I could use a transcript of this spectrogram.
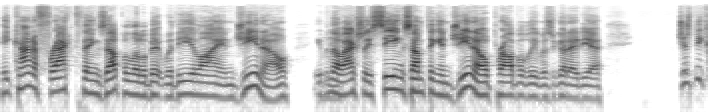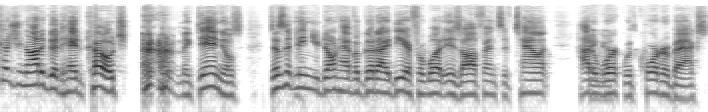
he kind of fracked things up a little bit with Eli and Geno, even Mhm. though actually seeing something in Geno probably was a good idea. Just because you're not a good head coach, McDaniels, doesn't mean you don't have a good idea for what is offensive talent, how to work with quarterbacks,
